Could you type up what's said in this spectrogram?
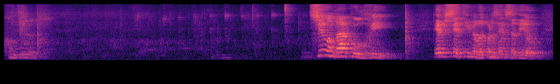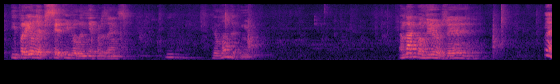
com Deus. Se eu andar com o Levi, é perceptível a presença dele e para ele é perceptível a minha presença. Ele anda comigo. Andar com Deus é. É?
